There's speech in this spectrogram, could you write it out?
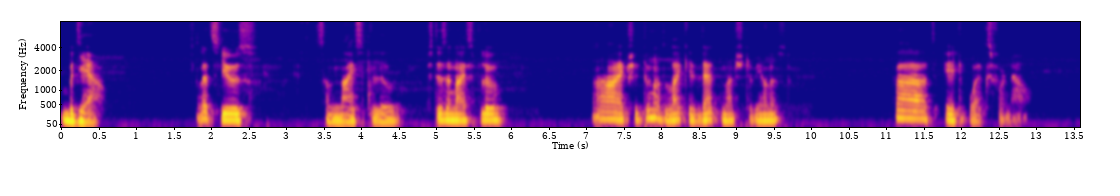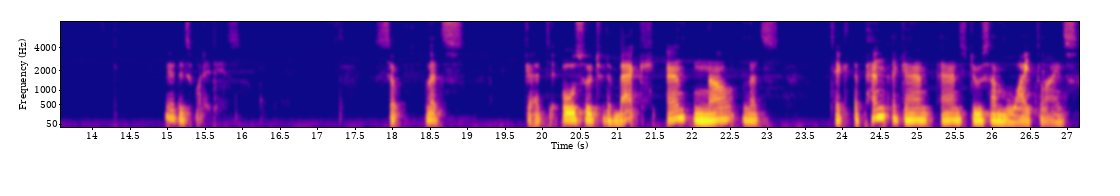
But yeah. Let's use some nice blue. Is this a nice blue? I actually do not like it that much, to be honest. But it works for now. It is what it is. So let's get also to the back and now let's take the pen again and do some white lines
